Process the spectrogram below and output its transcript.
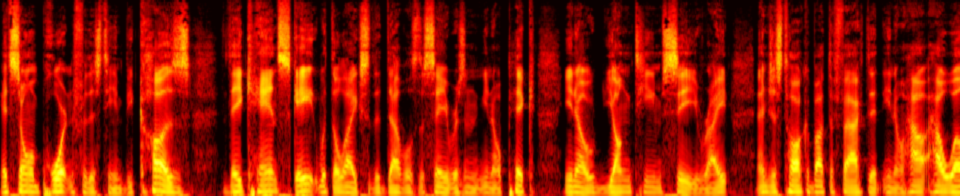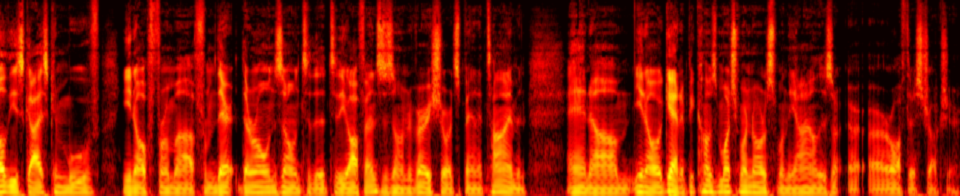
it's so important for this team because they can skate with the likes of the Devils, the Sabres, and you know pick you know young team C right, and just talk about the fact that you know how, how well these guys can move you know from uh, from their, their own zone to the to the offensive zone in a very short span of time, and and um, you know again it becomes much more noticeable when the Islanders are, are, are off their structure.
